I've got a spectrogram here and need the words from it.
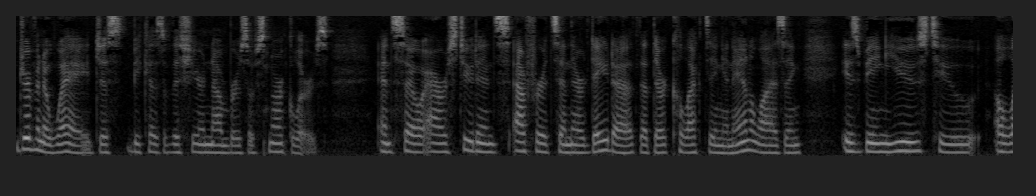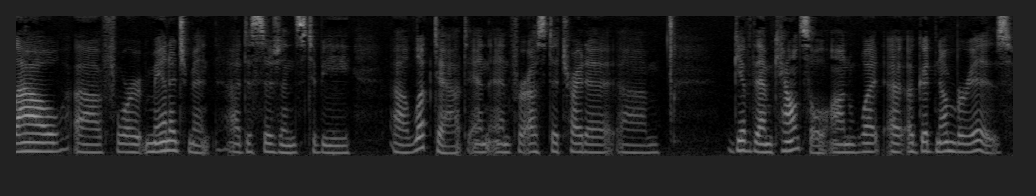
driven away just because of the sheer numbers of snorkelers. And so our students' efforts and their data that they're collecting and analyzing is being used to allow uh, for management uh, decisions to be uh, looked at and, and for us to try to um, give them counsel on what a, a good number is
